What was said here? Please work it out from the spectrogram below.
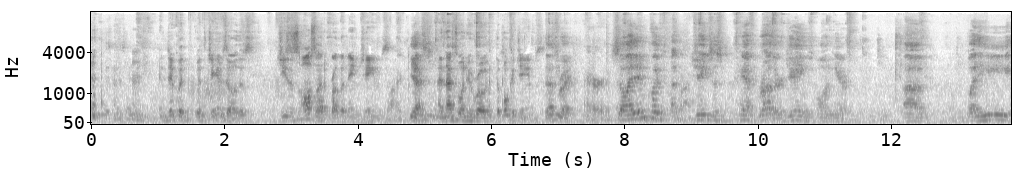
And Dick, with, with James though, this, Jesus also had a brother named James, Yes, and that's the one who wrote the book of James. that's right. I heard So I didn't put uh, James's half brother James on here, um, but he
